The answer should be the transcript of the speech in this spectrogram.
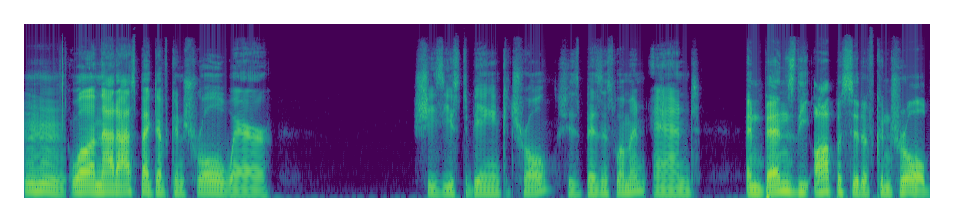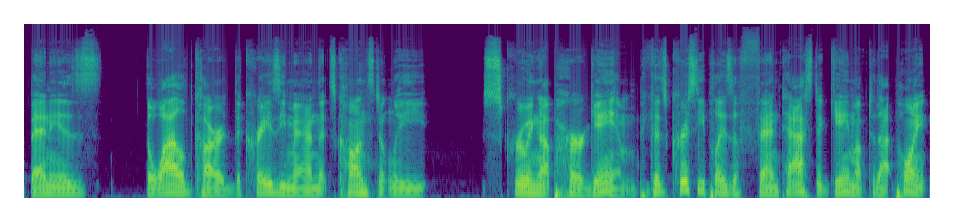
Mm-hmm. Well, in that aspect of control where she's used to being in control, she's a businesswoman, and And Ben's the opposite of control. Ben is the wild card, the crazy man that's constantly screwing up her game because Chrissy plays a fantastic game up to that point,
